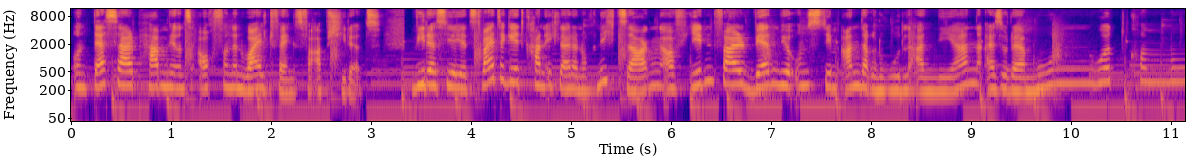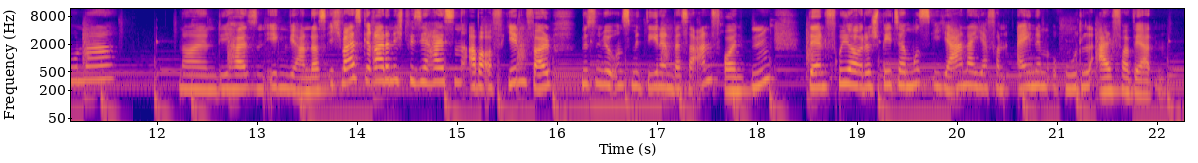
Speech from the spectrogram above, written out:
und deshalb haben wir uns auch von den Wildfangs verabschiedet. Wie das hier jetzt weitergeht, kann ich leider noch nicht sagen. Auf jeden Fall werden wir uns dem anderen Rudel annähern, also der Moonwood Kommune. Nein, die heißen irgendwie anders. Ich weiß gerade nicht, wie sie heißen, aber auf jeden Fall müssen wir uns mit denen besser anfreunden, denn früher oder später muss Iana ja von einem Rudel Alpha werden.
